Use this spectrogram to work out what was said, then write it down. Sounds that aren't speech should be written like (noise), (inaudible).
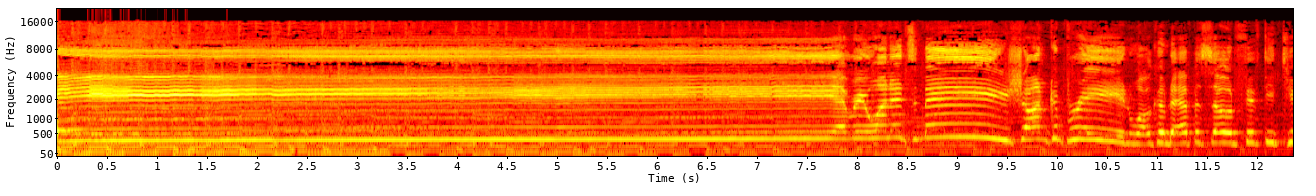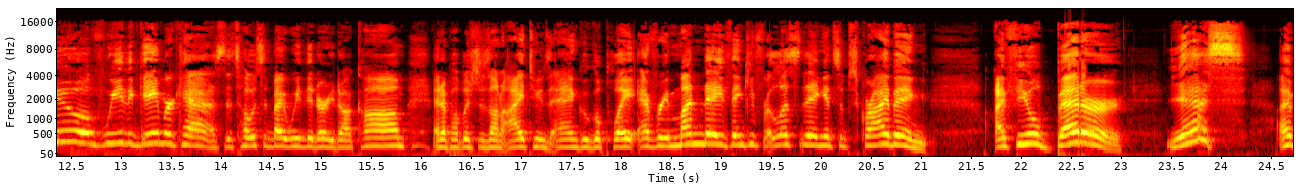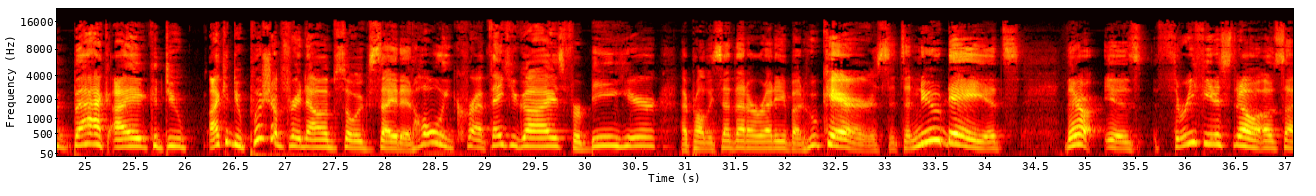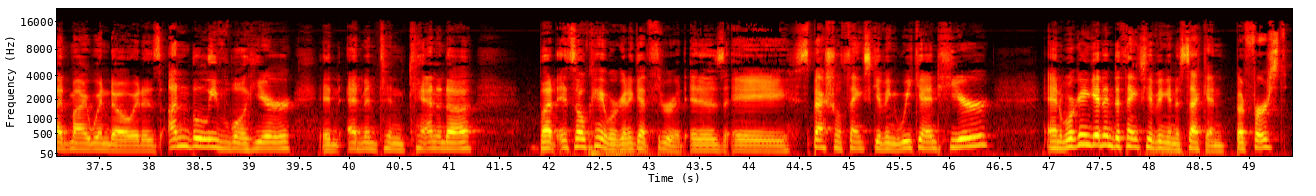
everyone, it's me, Sean Capri, and welcome to episode 52 of We the Gamercast. It's hosted by WeTheNerdy.com and it publishes on iTunes and Google Play every Monday. Thank you for listening and subscribing. I feel better. Yes, I'm back. I could do I can do push-ups right now. I'm so excited. Holy crap. Thank you guys for being here. I probably said that already, but who cares? It's a new day. It's there is three feet of snow outside my window. It is unbelievable here in Edmonton, Canada. But it's okay. We're going to get through it. It is a special Thanksgiving weekend here. And we're going to get into Thanksgiving in a second. But first,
